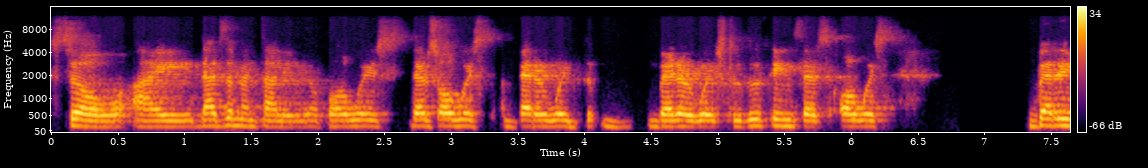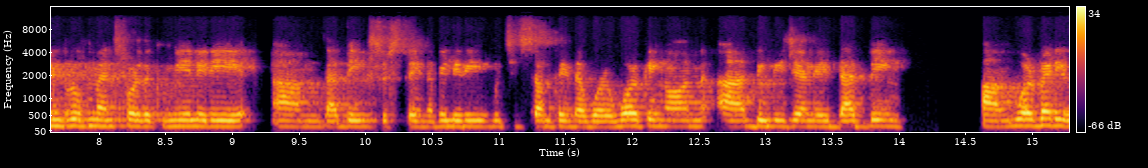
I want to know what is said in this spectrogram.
So i that's the mentality of always there's always a better way to, better ways to do things. There's always better improvements for the community um, that being sustainability which is something that we're working on uh, diligently that being um, we're very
